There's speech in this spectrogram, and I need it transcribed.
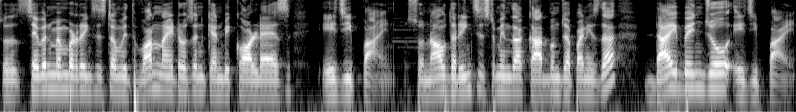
So the seven member ring system with one nitrogen can be called as azepine. So now the ring system in the carbamazepine is the dibenzoazepine.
